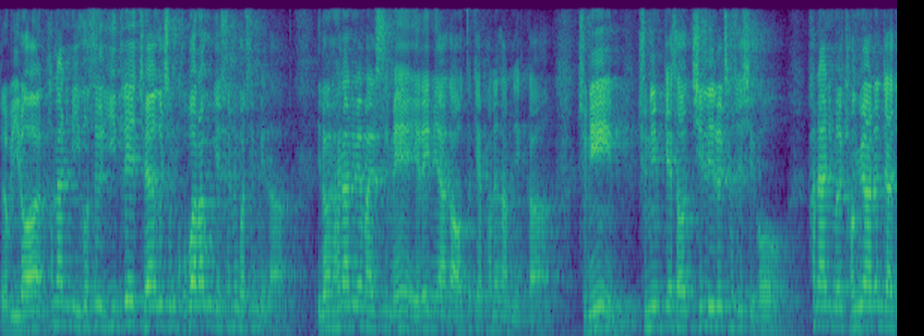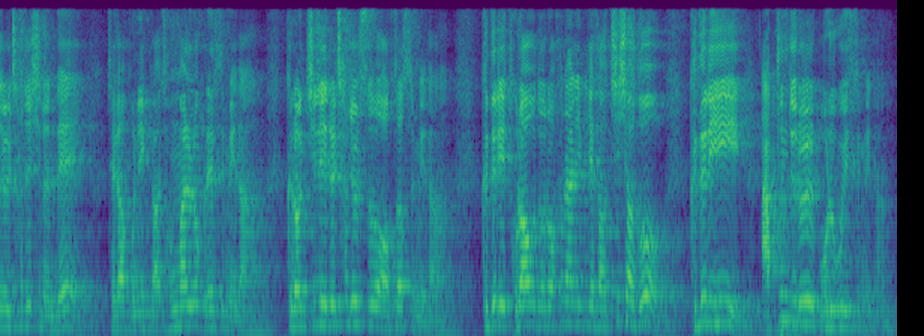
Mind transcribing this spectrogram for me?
여러분 이러한 하나님이 이것을 이들의 죄악을 지금 고발하고 계시는 것입니다. 이런 하나님의 말씀에 예레미야가 어떻게 반응합니까? 주님, 주님께서 진리를 찾으시고 하나님을 경외하는 자들을 찾으시는데 제가 보니까 정말로 그랬습니다. 그런 진리를 찾을 수 없었습니다. 그들이 돌아오도록 하나님께서 치셔도 그들이 아픈 줄을 모르고 있습니다.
